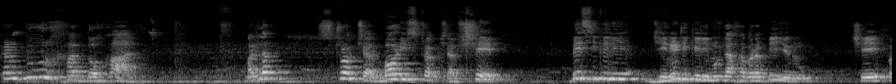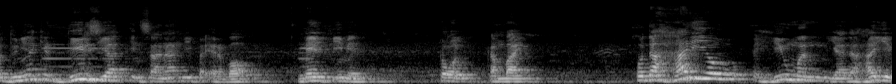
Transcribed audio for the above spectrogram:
کنټور خد و خال مطلب سټرکچر باډي سټرکچر شیپ بیسیکلی جینیټیکلی موږ دا خبره پیژنو چې په دنیا کې ډیر زیات انسانان دي په اربا میل فیمیل ټول کمباین خو د هر یو هیومن یا د هر یو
